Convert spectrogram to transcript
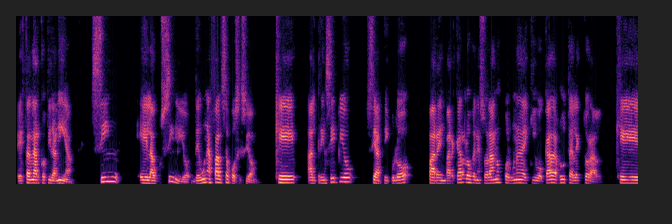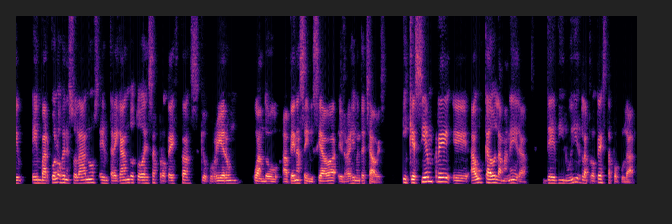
esta narcotiranía, sin el auxilio de una falsa oposición que al principio se articuló para embarcar a los venezolanos por una equivocada ruta electoral, que embarcó a los venezolanos entregando todas esas protestas que ocurrieron cuando apenas se iniciaba el régimen de Chávez, y que siempre eh, ha buscado la manera de diluir la protesta popular.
